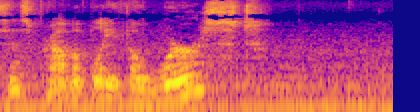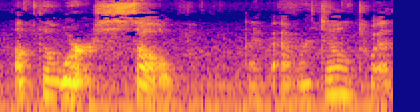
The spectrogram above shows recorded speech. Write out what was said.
This is probably the worst of the worst soap I've ever dealt with.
